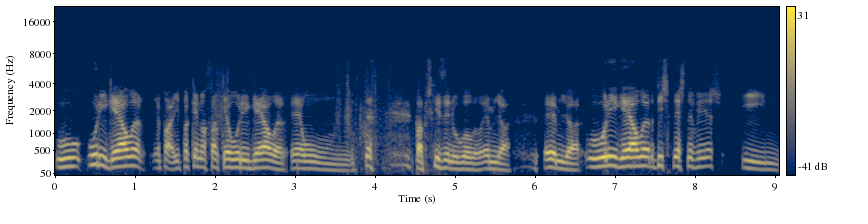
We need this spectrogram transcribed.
O Uri Geller, epá, e para quem não sabe que é o Uri Geller, é um. Pá, pesquisem no Google, é melhor. É melhor. O Uri Geller diz que desta vez, e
